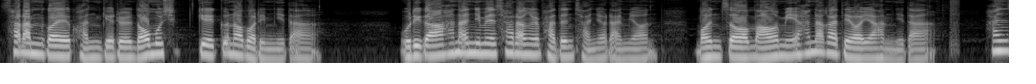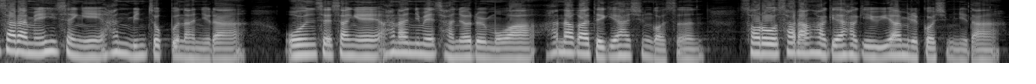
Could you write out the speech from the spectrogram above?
사람과의 관계를 너무 쉽게 끊어버립니다. 우리가 하나님의 사랑을 받은 자녀라면 먼저 마음이 하나가 되어야 합니다. 한 사람의 희생이 한 민족뿐 아니라 온 세상에 하나님의 자녀를 모아 하나가 되게 하신 것은 서로 사랑하게 하기 위함일 것입니다.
